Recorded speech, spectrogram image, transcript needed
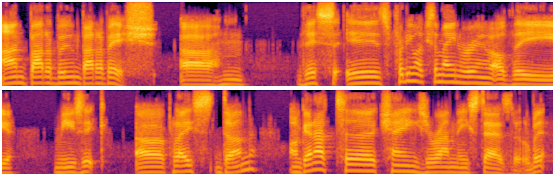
And bada boom, bada bish. Um, this is pretty much the main room of the music uh, place done. I'm going to have to change around these stairs a little bit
